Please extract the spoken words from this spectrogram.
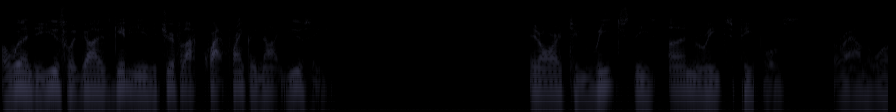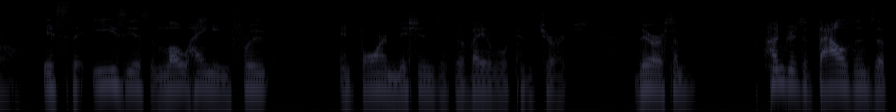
are willing to use what God has given you that you're, quite frankly, not using in order to reach these unreached peoples around the world? It's the easiest low hanging fruit in foreign missions that's available to the church. There are some hundreds of thousands of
